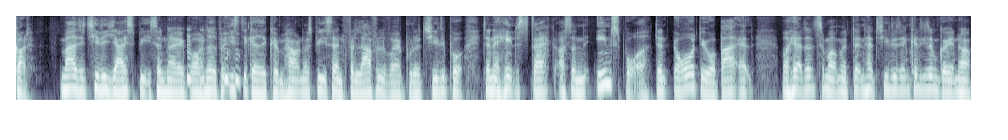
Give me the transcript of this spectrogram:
Godt. meget af det chili, jeg spiser, når jeg går ned på Istegade i København og spiser en falafel, hvor jeg putter chili på, den er helt stærk og sådan ensporet. Den overdøver bare alt. Hvor her er det som om, at den her chili, den kan ligesom gå ind og,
